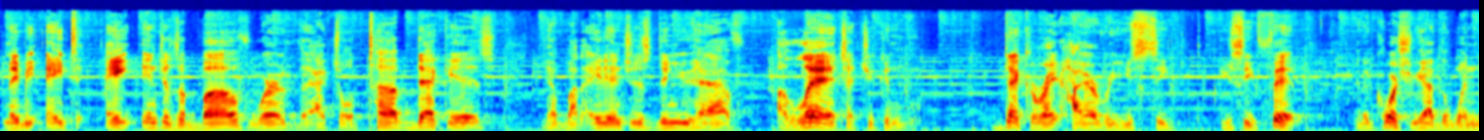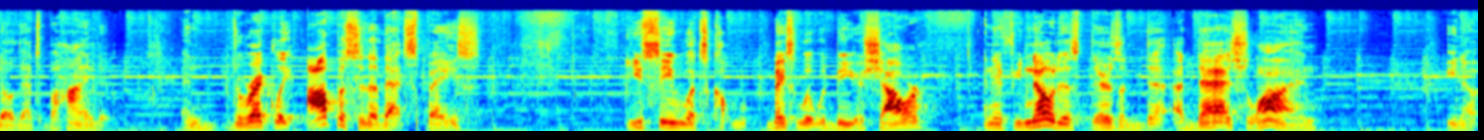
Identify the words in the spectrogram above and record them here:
maybe eight, to eight inches above where the actual tub deck is. You have about eight inches, then you have a ledge that you can decorate however you see, you see fit. And of course you have the window that's behind it. And directly opposite of that space, you see what's basically what would be your shower. And if you notice, there's a, a dashed line you know,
